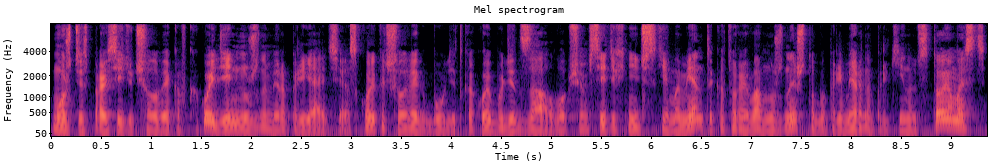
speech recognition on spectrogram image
можете спросить у человека, в какой день нужно мероприятие, сколько человек будет, какой будет зал. В общем, все технические моменты, которые вам нужны, чтобы примерно прикинуть стоимость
